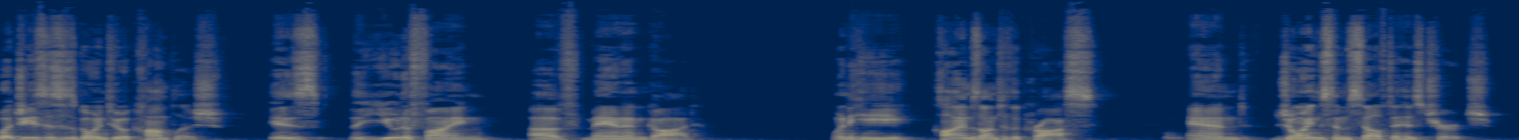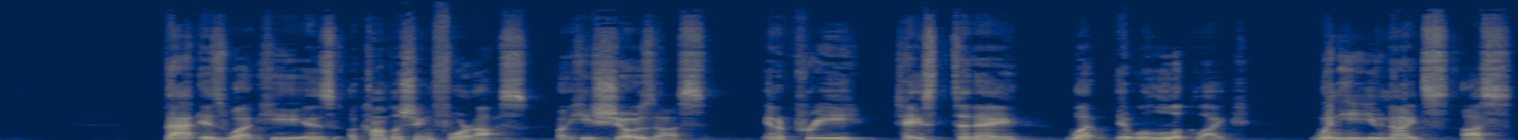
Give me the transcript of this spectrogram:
what Jesus is going to accomplish is the unifying of man and God when he climbs onto the cross and joins himself to his church, that is what he is accomplishing for us. But he shows us in a pre taste today what it will look like when he unites us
